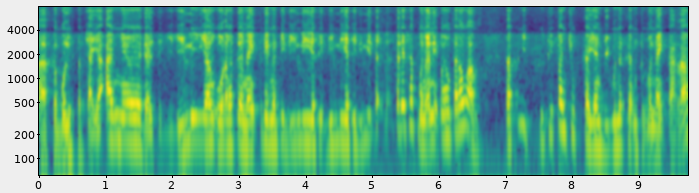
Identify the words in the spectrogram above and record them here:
uh, keboleh percayaannya, dari segi delay yang orang kata naik train nanti delay, asyik delay, asyik delay. Tak, tak ada siapa nak naik pengangkutan awam. Tapi kutipan cukai yang digunakan untuk menaik taraf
